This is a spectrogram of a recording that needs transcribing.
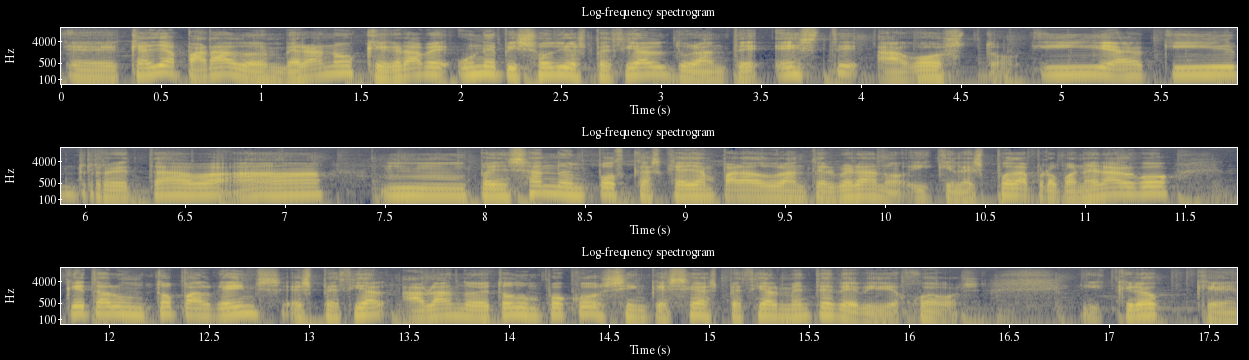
eh, que haya parado en verano, que grabe un episodio especial durante este agosto. Y aquí retaba a... Mm, pensando en podcasts que hayan parado durante el verano y que les pueda proponer algo, ¿qué tal un Topal Games especial hablando de todo un poco sin que sea especialmente de videojuegos? Y creo que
